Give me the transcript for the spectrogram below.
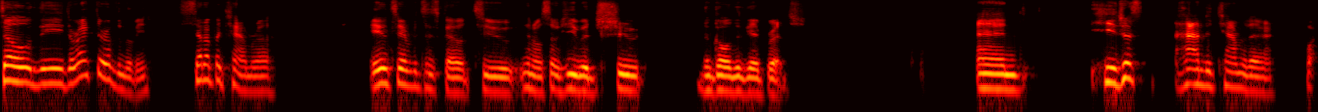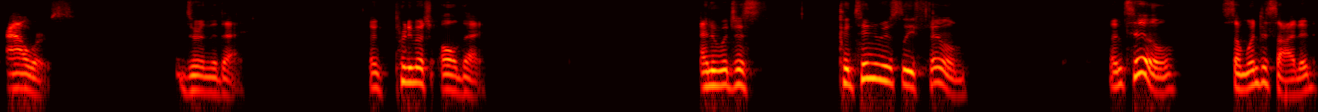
so the director of the movie set up a camera in San Francisco to, you know, so he would shoot the Golden Gate Bridge. And he just had the camera there for hours during the day, like pretty much all day. And it would just continuously film until someone decided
